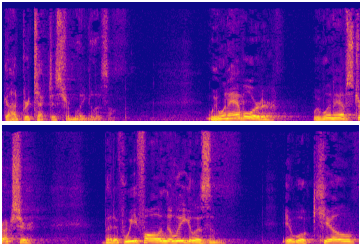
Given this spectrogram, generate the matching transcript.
God protect us from legalism. We want to have order. We want to have structure. But if we fall into legalism, it will kill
